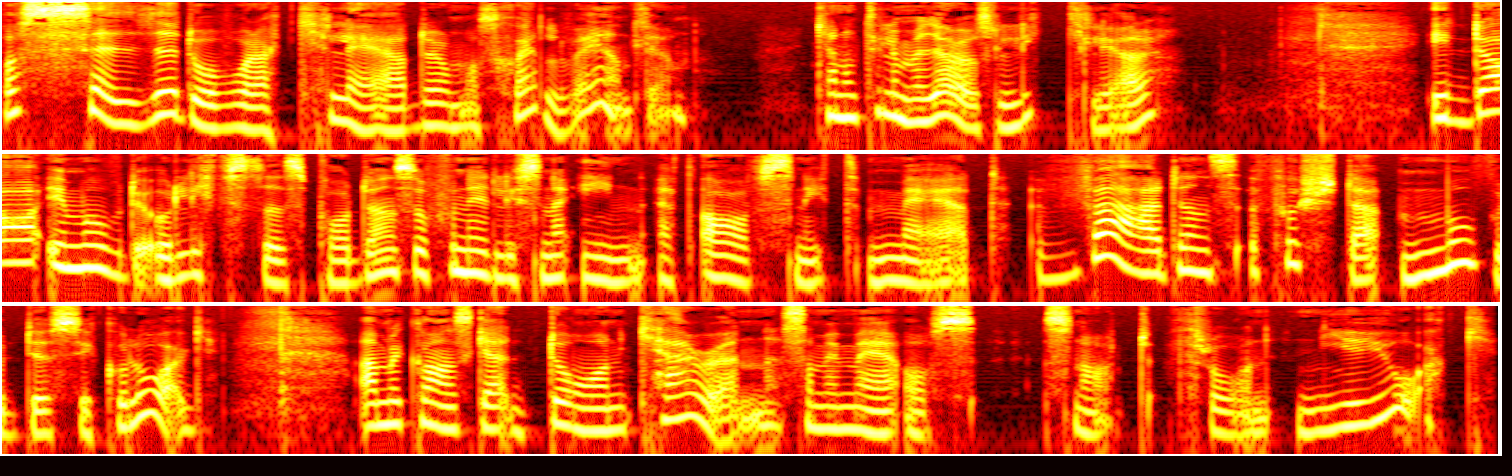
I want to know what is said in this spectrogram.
Vad säger då våra kläder om oss själva egentligen? Kan de till och med göra oss lyckligare? Idag i Mode och livsstilspodden så får ni lyssna in ett avsnitt med världens första modepsykolog. Amerikanska Dawn Karen som är med oss snart från New York.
